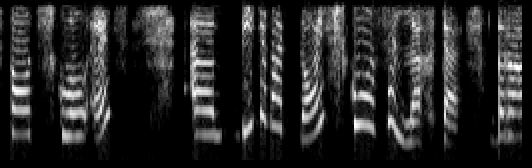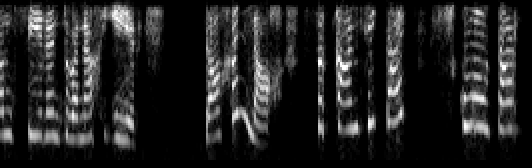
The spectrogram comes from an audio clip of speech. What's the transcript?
staatskool is. Ehm um, weet jy wat daai skool se ligte brand 24 uur dag en nag. Vakansietyd, skooltyd,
